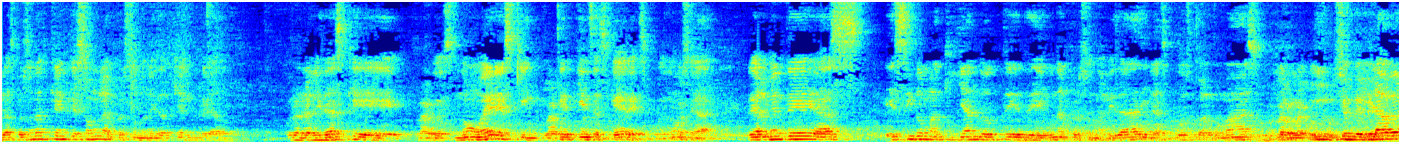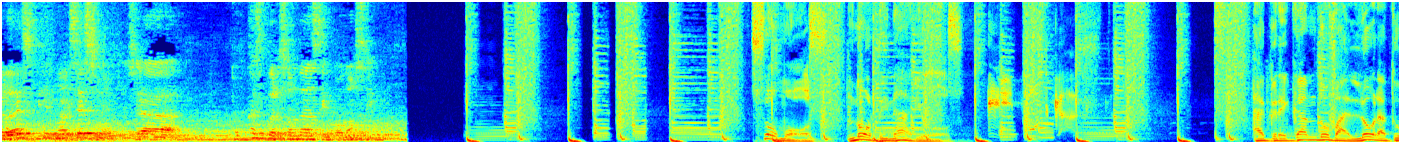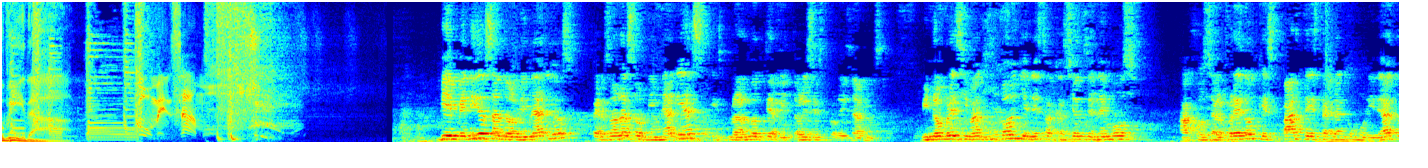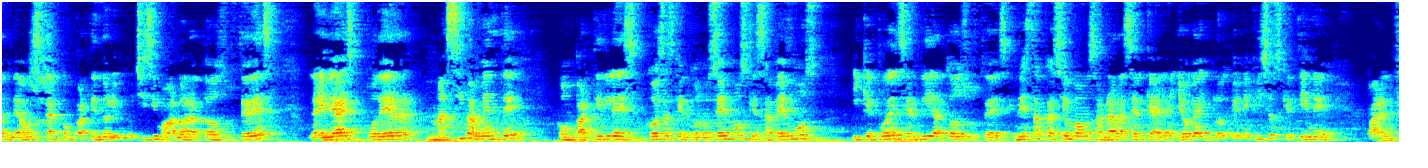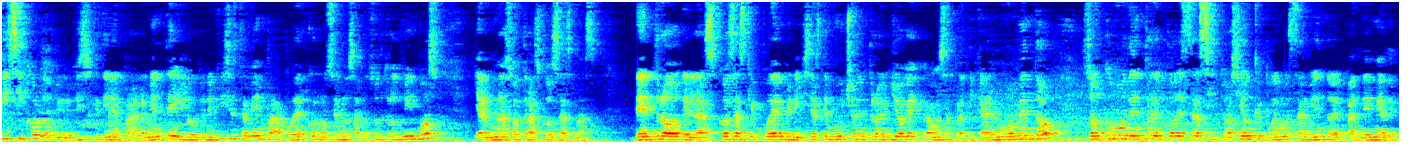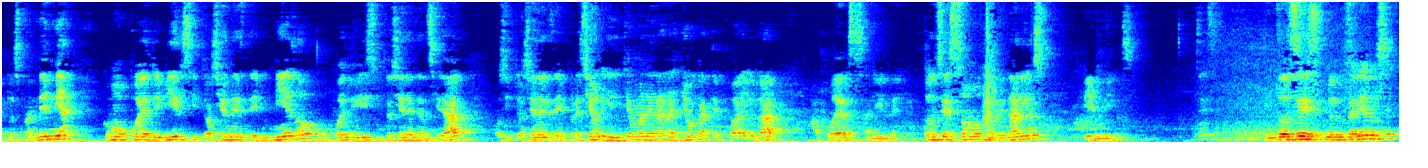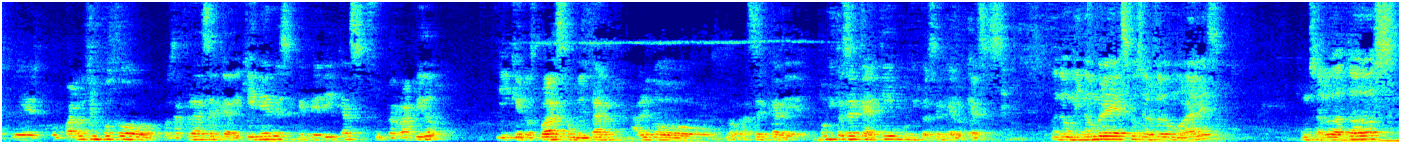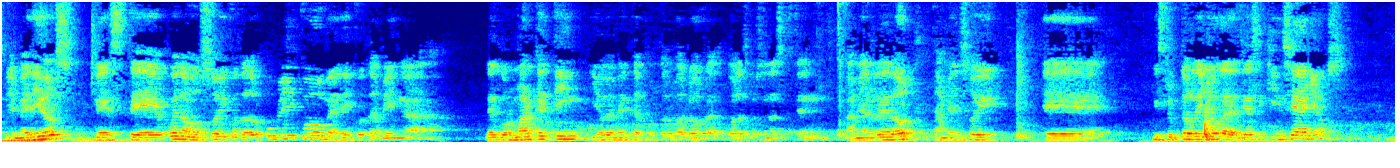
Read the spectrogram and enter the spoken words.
Las personas creen que son la personalidad que han creado, pero en realidad es que pues no eres quien piensas que eres, pues, ¿no? O sea, realmente has ido maquillándote de una personalidad y le has puesto algo más. Claro, la construcción de La verdad es que no es eso, o sea, pocas personas se conocen. Somos Nordinarios, el podcast. Agregando valor a tu vida. Bienvenidos a Ordinarios, personas ordinarias explorando territorios extraordinarios. Mi nombre es Iván Gijón y en esta ocasión tenemos a José Alfredo, que es parte de esta gran comunidad donde vamos a estar compartiéndole muchísimo valor a todos ustedes. La idea es poder masivamente compartirles cosas que conocemos, que sabemos y que pueden servir a todos ustedes. En esta ocasión vamos a hablar acerca de la yoga y los beneficios que tiene para el físico, los beneficios que tiene para la mente y los beneficios también para poder conocernos a nosotros mismos y algunas otras cosas más dentro de las cosas que pueden beneficiarte mucho dentro del yoga y que vamos a platicar en un momento, son como dentro de toda esta situación que podemos estar viendo de pandemia, de pandemia, cómo puedes vivir situaciones de miedo o puedes vivir situaciones de ansiedad o situaciones de depresión y de qué manera la yoga te puede ayudar a poder salir de ello. Entonces, somos ordinarios, bienvenidos. Entonces, me gustaría, no sé, eh, un poco, José Alfredo, acerca de quién eres, a qué te dedicas, súper rápido, y que nos puedas comentar algo ¿no? acerca de, un poquito acerca de ti, un poquito acerca de lo que haces. Bueno, mi nombre es José Alfredo Morales. Un saludo a todos, bienvenidos. Este, bueno, soy contador público, me dedico también a network marketing y obviamente a aportar valor a todas las personas que estén a mi alrededor. También soy eh, instructor de yoga desde hace 15 años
